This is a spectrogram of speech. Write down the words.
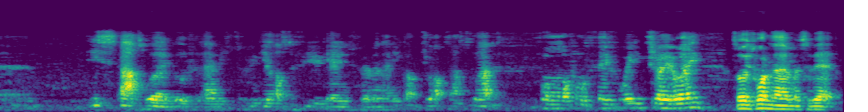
Um, his stats weren't good for them. He, lost a few games for him, and then he got dropped after the fourth or fifth week straight away. So it's one of them that's a bit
